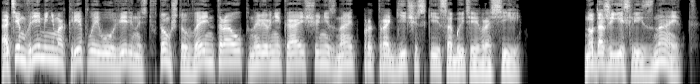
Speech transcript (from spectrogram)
а тем временем окрепла его уверенность в том, что Вейнтрауб наверняка еще не знает про трагические события в России. Но даже если и знает,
